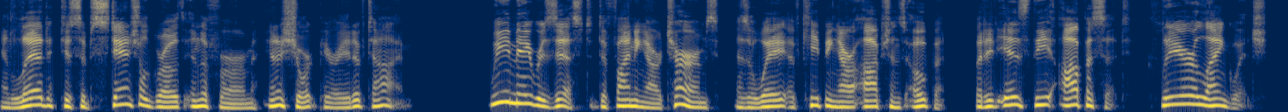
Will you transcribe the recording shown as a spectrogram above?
and led to substantial growth in the firm in a short period of time. We may resist defining our terms as a way of keeping our options open, but it is the opposite clear language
